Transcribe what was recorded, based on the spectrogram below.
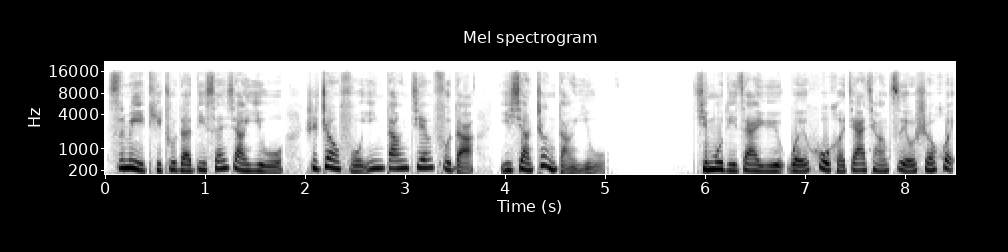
斯密提出的第三项义务是政府应当肩负的一项正当义务，其目的在于维护和加强自由社会。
